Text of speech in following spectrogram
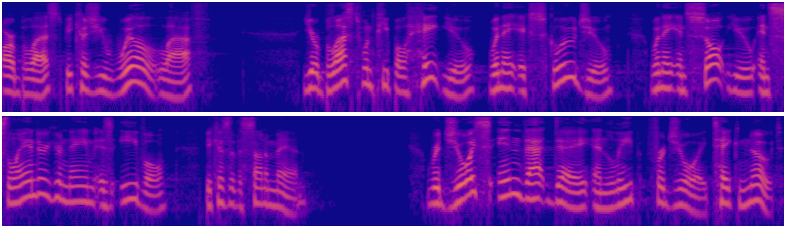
are blessed because you will laugh. You're blessed when people hate you, when they exclude you, when they insult you and slander your name as evil because of the Son of Man. Rejoice in that day and leap for joy. Take note,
